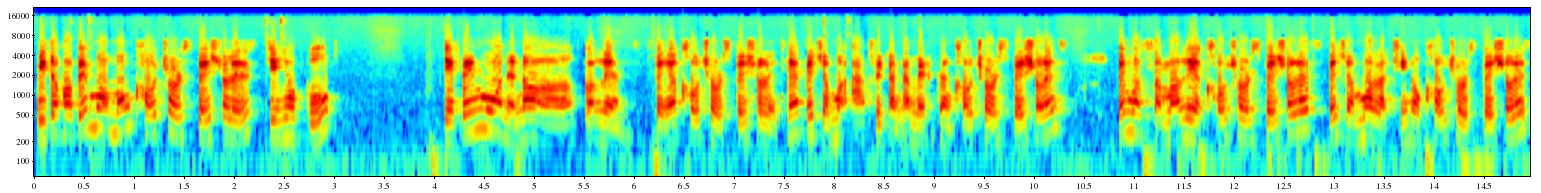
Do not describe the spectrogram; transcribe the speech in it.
vì đó họ bên mua món cultural specialist chỉ nhau cũ để bên mua này, nó có liền về cultural specialist. Thế bên cho mua African American cultural specialist. Bên mua Somalia cultural specialist. Bên cho mua Latino cultural specialist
